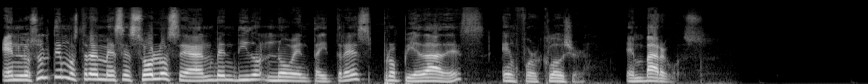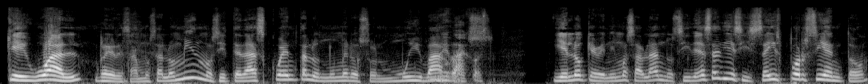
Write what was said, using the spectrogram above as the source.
en los últimos tres meses solo se han vendido 93 propiedades en foreclosure, embargos. Que igual regresamos a lo mismo. Si te das cuenta, los números son muy bajos. Muy bajos. Y es lo que venimos hablando. Si de ese 16%,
